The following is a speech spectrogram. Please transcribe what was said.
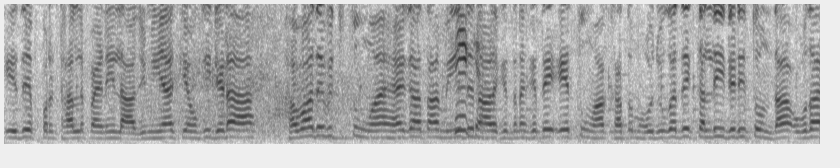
ਇਹਦੇ ਉੱਪਰ ਠੱਲ ਪੈਣੀ ਲਾਜ਼ਮੀ ਆ ਕਿਉਂਕਿ ਜਿਹੜਾ ਹਵਾ ਦੇ ਵਿੱਚ ਧੂਆਂ ਹੈਗਾ ਤਾਂ ਮੀਂਹ ਦੇ। ਨਾਲ ਕਿਤੇ ਨਾ ਕਿਤੇ ਇਹ ਧੂਆਂ ਖਤਮ ਹੋ ਜਾਊਗਾ ਤੇ ਕੱਲੀ ਜਿਹੜੀ ਧੁੰਦ ਆ ਉਹਦਾ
